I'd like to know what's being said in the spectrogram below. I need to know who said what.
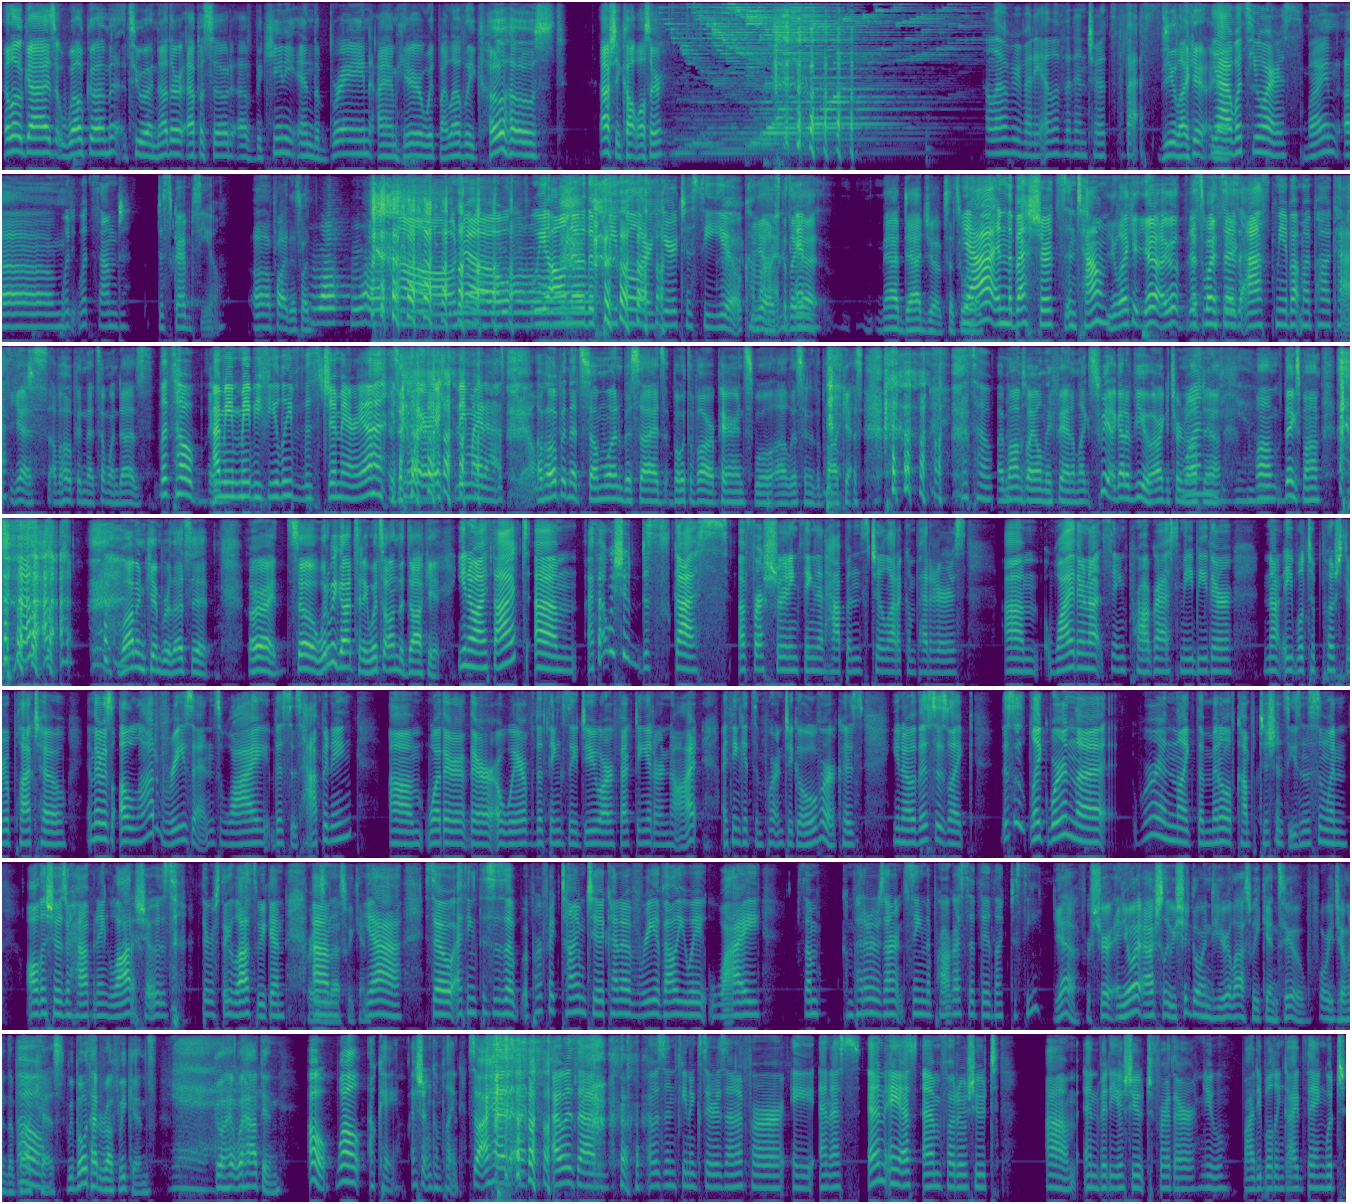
Speaker 1: Hello, guys. Welcome to another episode of Bikini and the Brain. I am here with my lovely co host, Ashley Kaltwasser.
Speaker 2: Hello, everybody. I love that intro. It's the best.
Speaker 1: Do you like it?
Speaker 2: Yeah. What's yours?
Speaker 1: Mine, um,
Speaker 2: What, what sound describes you?
Speaker 1: uh, probably this one.
Speaker 2: Oh no! We all know the people are here to see you. Come
Speaker 1: yeah,
Speaker 2: on.
Speaker 1: because I
Speaker 2: And-
Speaker 1: got mad dad jokes. That's why.
Speaker 2: yeah, and the best shirts in town.
Speaker 1: You like it? Yeah. I,
Speaker 2: this
Speaker 1: that's my
Speaker 2: one says. "Ask me about my podcast."
Speaker 1: Yes. I'm hoping that someone does.
Speaker 2: Let's hope. I mean, maybe if you leave this gym area and wear it, they might ask you.
Speaker 1: I'm hoping that someone besides both of our parents will uh, listen to the podcast.
Speaker 2: Let's hope.
Speaker 1: My mom's my only fan. I'm like, sweet, I got a view. Or I can turn it off now.
Speaker 2: view.
Speaker 1: Mom, thanks, mom. mom and Kimber, that's it. All right. So, what do we got today? What's on the docket?
Speaker 2: You know, I thought um, I thought we should discuss a frustrating thing that happens to a lot of competitors. Um, why they're not seeing progress. Maybe they're not able to push through a plateau, and there's a lot of reasons why this is happening. Um, whether they're aware of the things they do are affecting it or not, I think it's important to go over because you know this is like this is like we're in the we're in like the middle of competition season. This is when all the shows are happening. A lot of shows. there was three last weekend.
Speaker 1: Crazy um, last weekend.
Speaker 2: Yeah. So I think this is a, a perfect time to kind of reevaluate why some competitors aren't seeing the progress that they'd like to see.
Speaker 1: Yeah, for sure. And you know what? Actually, we should go into your last weekend too before we jump into the
Speaker 2: Oh.
Speaker 1: podcast. We both had rough weekends.
Speaker 2: Yeah.
Speaker 1: Go ahead. What happened?
Speaker 2: Oh well, okay. I shouldn't complain. So I had, uh, I was, um, I was in Phoenix, Arizona for a NS NASM photo shoot, um, and video shoot for their new bodybuilding guide thing, which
